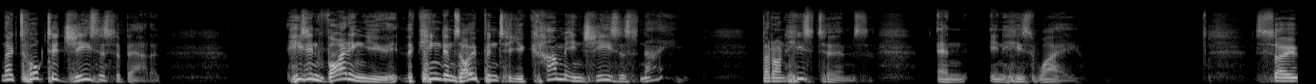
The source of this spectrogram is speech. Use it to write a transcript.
No, talk to Jesus about it. He's inviting you. The kingdom's open to you. Come in Jesus' name, but on his terms and in his way. So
